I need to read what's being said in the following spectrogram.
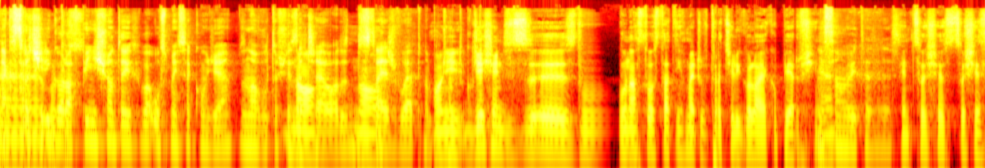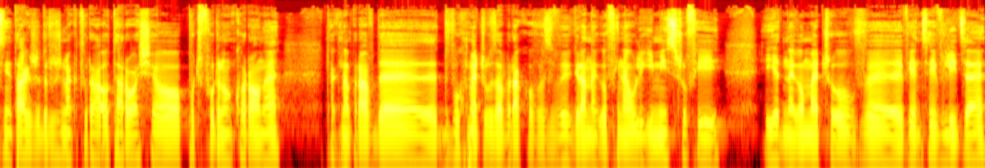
tak, stracili gola w 50 chyba 8 sekundzie. Znowu to się no, zaczęło. No. Dostajesz no. w łeb na Oni 10 z, z 12 ostatnich meczów tracili gola jako pierwsi. Nie? Niesamowite to jest. Więc coś jest, coś jest nie tak, że drużyna, która otarła się o poczwórną koronę, tak naprawdę dwóch meczów zabrakło z wygranego finału Ligi Mistrzów i, i jednego meczu w, więcej w lidze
